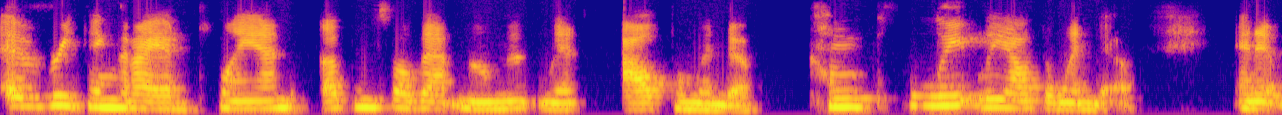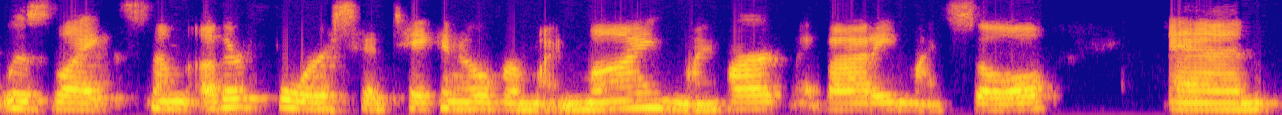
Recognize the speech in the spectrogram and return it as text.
Everything that I had planned up until that moment went out the window, completely out the window. And it was like some other force had taken over my mind, my heart, my body, my soul. And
